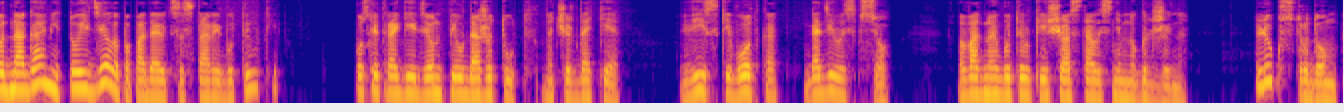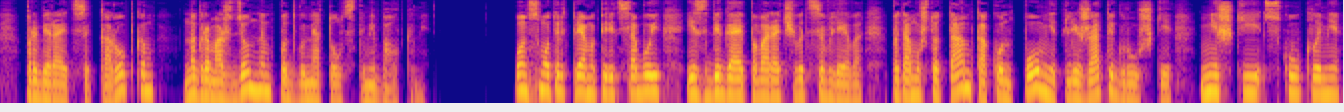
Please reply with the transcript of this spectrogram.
Под ногами то и дело попадаются старые бутылки. После трагедии он пил даже тут, на чердаке. Виски, водка, годилось все. В одной бутылке еще осталось немного джина. Люк с трудом пробирается к коробкам, нагроможденным под двумя толстыми балками. Он смотрит прямо перед собой, избегая поворачиваться влево, потому что там, как он помнит, лежат игрушки, мешки с куклами,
